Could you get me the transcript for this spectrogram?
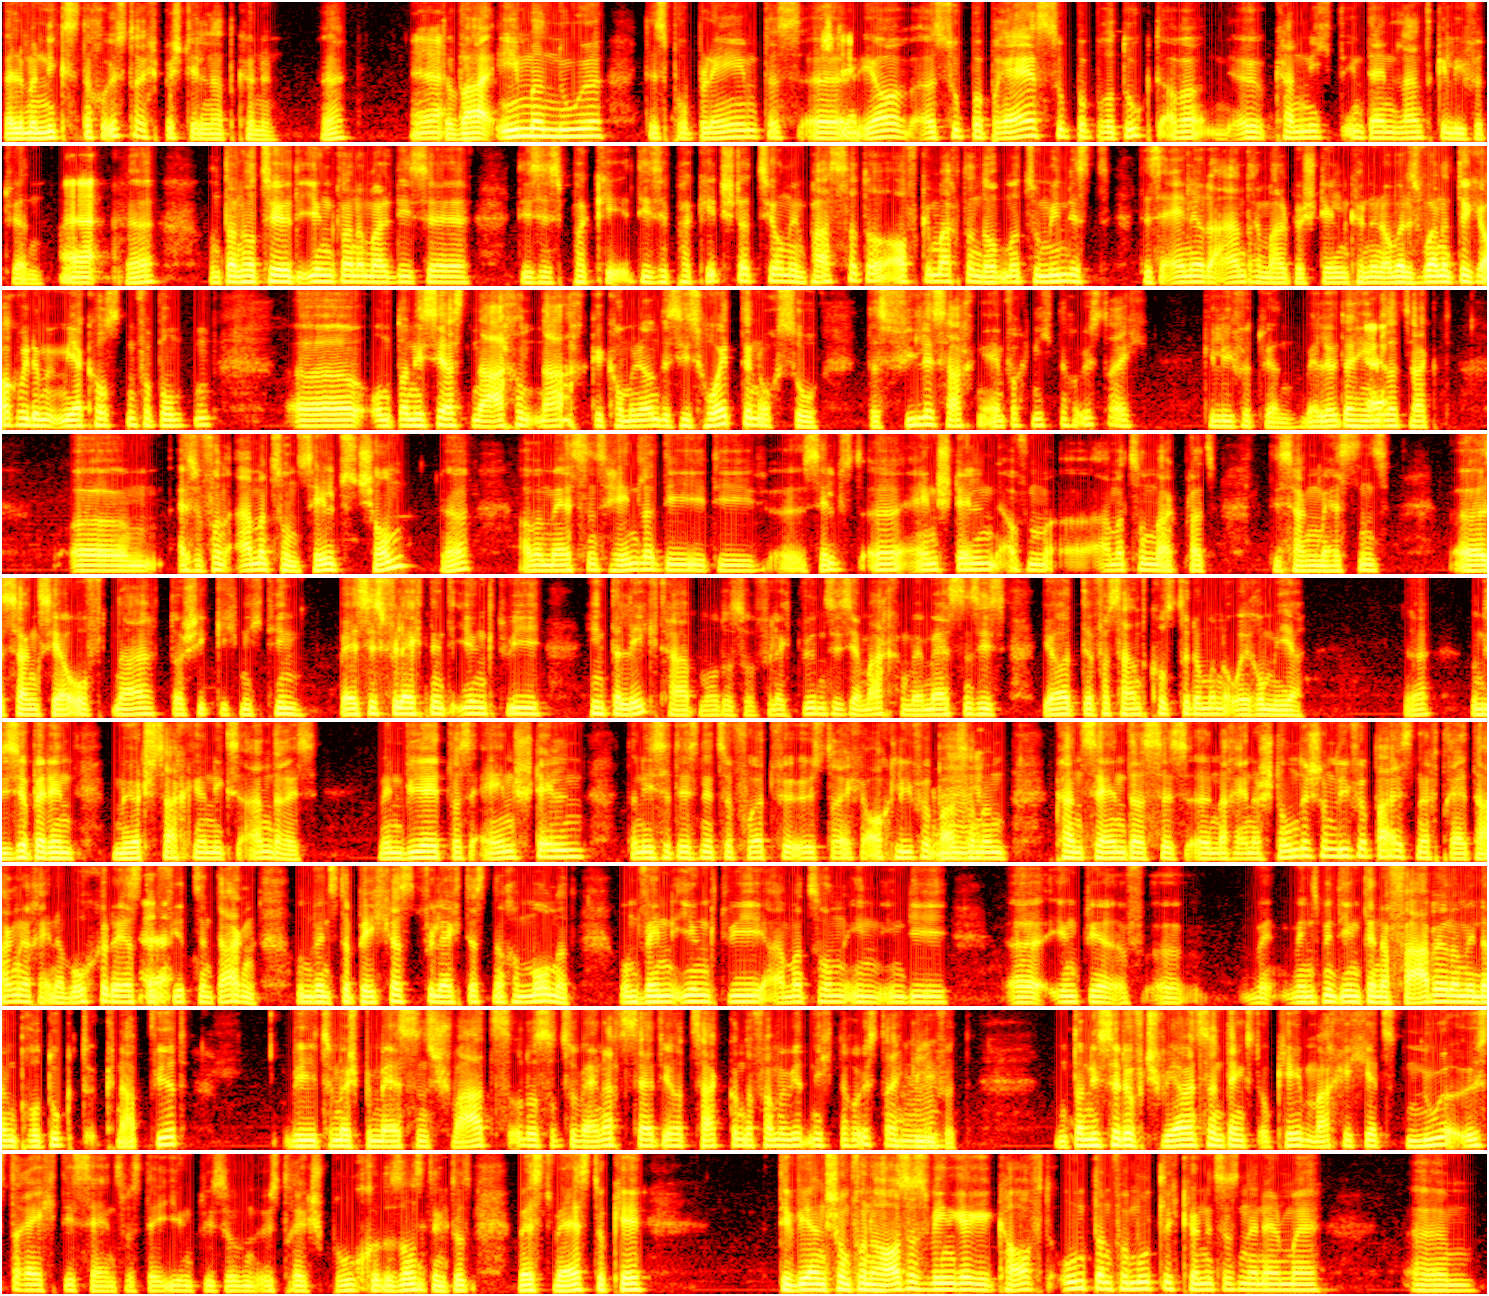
weil man nichts nach Österreich bestellen hat können. Ja? Ja. Da war immer nur das Problem, dass äh, ja, ein super Preis, super Produkt, aber äh, kann nicht in dein Land geliefert werden. Ja. ja. Und dann hat sie halt irgendwann einmal diese, dieses Paket, diese Paketstation in Passau aufgemacht und da hat man zumindest das eine oder andere Mal bestellen können. Aber das war natürlich auch wieder mit Mehrkosten verbunden. Äh, und dann ist sie erst nach und nach gekommen. Ja, und es ist heute noch so, dass viele Sachen einfach nicht nach Österreich geliefert werden, weil halt der Händler ja. sagt, ähm, also von Amazon selbst schon, ja, aber meistens Händler, die, die äh, selbst äh, einstellen auf dem äh, Amazon-Marktplatz, die sagen meistens, äh, sagen sehr oft, na, da schicke ich nicht hin, weil sie es vielleicht nicht irgendwie hinterlegt haben oder so. Vielleicht würden sie es ja machen, weil meistens ist, ja, der Versand kostet um einen Euro mehr. Ja? Und ist ja bei den Merch-Sachen ja nichts anderes. Wenn wir etwas einstellen, dann ist ja das nicht sofort für Österreich auch lieferbar, mhm. sondern kann sein, dass es äh, nach einer Stunde schon lieferbar ist, nach drei Tagen, nach einer Woche oder erst ja. nach 14 Tagen. Und wenn es der Pech hast, vielleicht erst nach einem Monat. Und wenn irgendwie Amazon in, in die äh, irgendwie, äh, wenn es mit irgendeiner Farbe oder mit einem Produkt knapp wird, wie zum Beispiel meistens schwarz oder so zur Weihnachtszeit, ja, zack, und auf einmal wird nicht nach Österreich mhm. geliefert. Und dann ist es halt oft schwer, wenn du dann denkst, okay, mache ich jetzt nur Österreich-Designs, was der irgendwie so ein Österreich-Spruch oder sonst irgendwas, weil du weißt, okay, die werden schon von Haus aus weniger gekauft und dann vermutlich können sie es nicht einmal, ähm,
